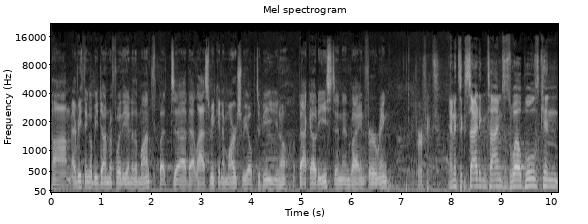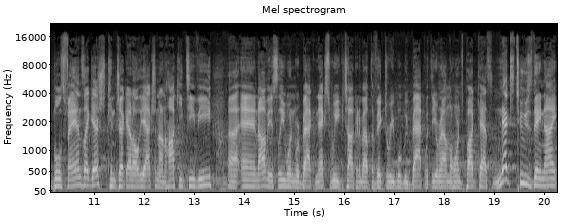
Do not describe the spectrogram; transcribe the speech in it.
Um, everything will be done before the end of the month, but uh, that last weekend in March, we hope to be, you know, back out east and, and vying for a ring. Perfect. And it's exciting times as well. Bulls can Bulls fans, I guess, can check out all the action on Hockey TV. Uh, and obviously, when we're back next week talking about the victory, we'll be back with the Around the Horns podcast next Tuesday night.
